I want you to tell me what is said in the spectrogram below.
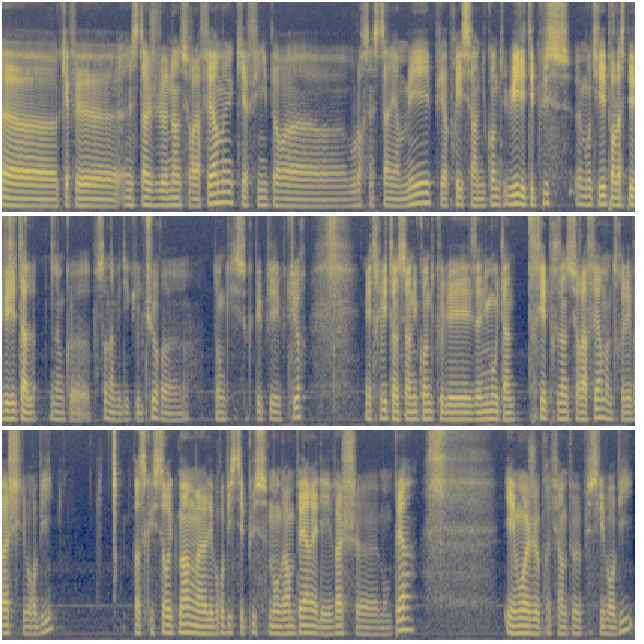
euh, qui a fait euh, un stage de un an sur la ferme, qui a fini par euh, vouloir s'installer en mai. Puis après, il s'est rendu compte, lui, il était plus motivé par l'aspect végétal. Donc, pour ça, on avait des cultures, donc il s'occupait plus des cultures. Mais très vite, on s'est rendu compte que les animaux étaient très présents sur la ferme, entre les vaches et les brebis. Parce que historiquement, les brebis, c'était plus mon grand-père et les vaches, mon père. Et moi, je préfère un peu plus les brebis.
